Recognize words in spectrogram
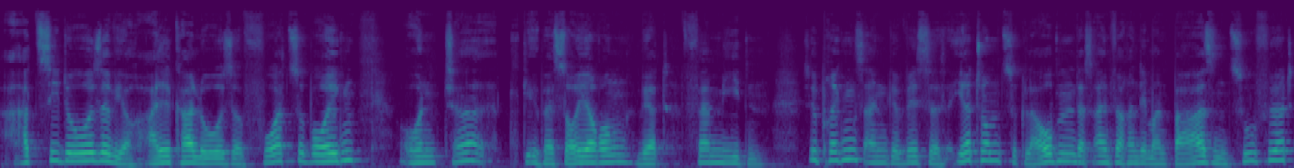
Azidose wie auch Alkalose vorzubeugen und äh, die Übersäuerung wird vermieden. Es ist übrigens ein gewisses Irrtum zu glauben, dass einfach indem man Basen zuführt,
